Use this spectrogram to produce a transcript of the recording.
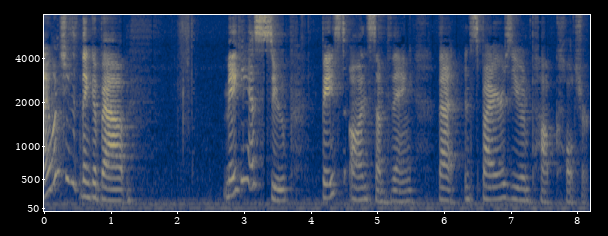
I want you to think about making a soup based on something that inspires you in pop culture.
